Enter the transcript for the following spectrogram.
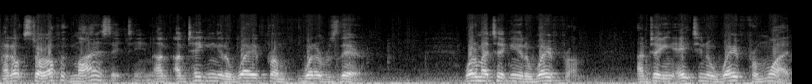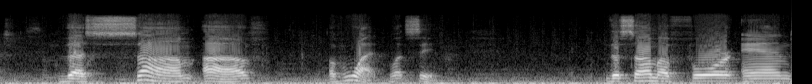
I don't start off with minus 18. I'm, I'm taking it away from whatever's there. What am I taking it away from? I'm taking 18 away from what? The sum of, of what? Let's see. The sum of 4 and,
